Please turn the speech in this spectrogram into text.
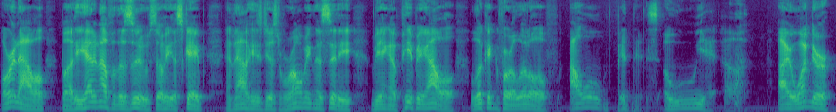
or an owl, but he had enough of the zoo, so he escaped, and now he's just roaming the city, being a peeping owl, looking for a little owl business. Oh, yeah. I wonder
